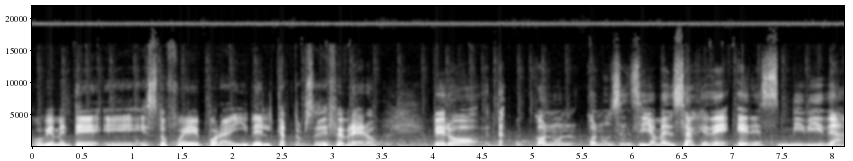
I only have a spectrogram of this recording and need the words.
obviamente eh, esto fue por ahí del 14 de febrero. Pero con un, con un sencillo mensaje de eres mi vida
